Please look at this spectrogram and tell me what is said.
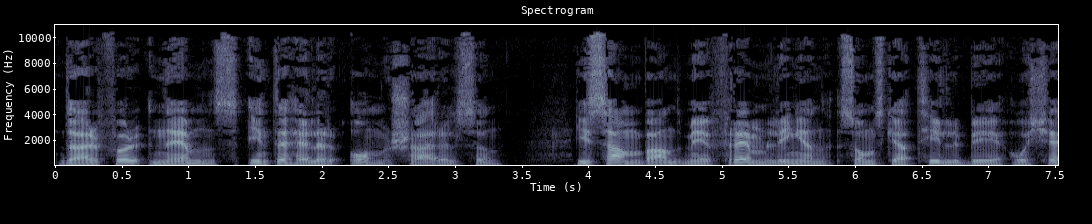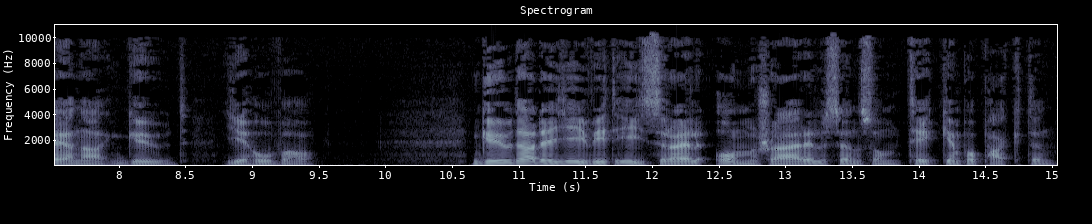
Därför nämns inte heller omskärelsen i samband med främlingen som ska tillbe och tjäna Gud, Jehova. Gud hade givit Israel omskärelsen som tecken på pakten.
